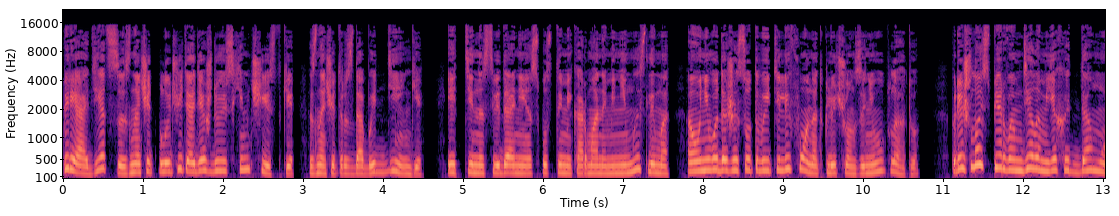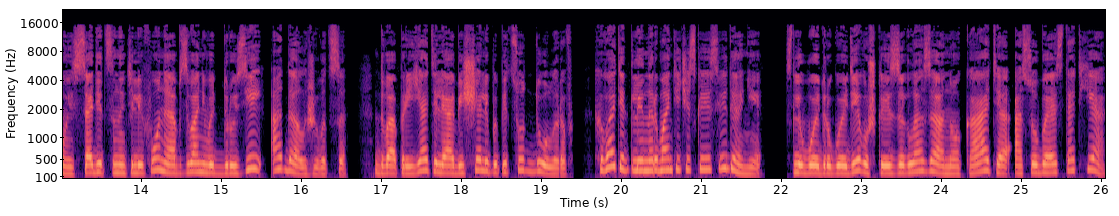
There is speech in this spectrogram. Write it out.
Переодеться значит получить одежду из химчистки, значит раздобыть деньги. Идти на свидание с пустыми карманами немыслимо, а у него даже сотовый телефон отключен за неуплату. Пришлось первым делом ехать домой, садиться на телефон и обзванивать друзей, одалживаться. Два приятеля обещали по 500 долларов. Хватит ли на романтическое свидание? С любой другой девушкой из-за глаза, но Катя — особая статья.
